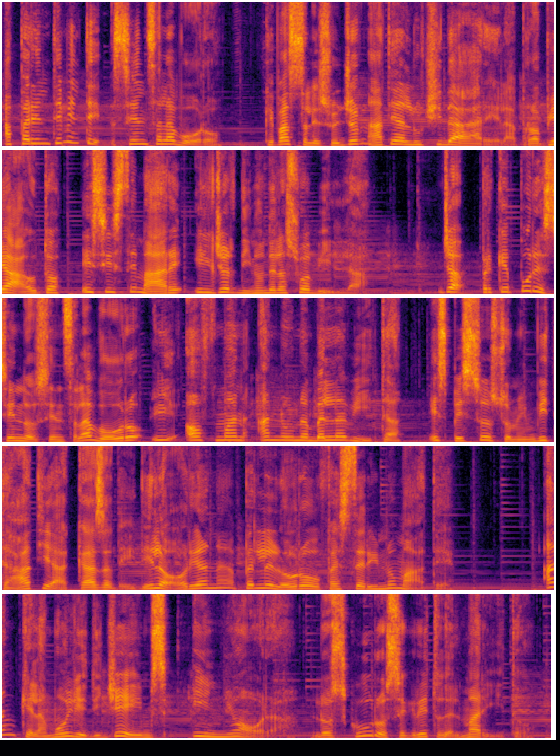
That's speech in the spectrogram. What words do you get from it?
apparentemente senza lavoro, che passa le sue giornate a lucidare la propria auto e sistemare il giardino della sua villa. Già, perché pur essendo senza lavoro, gli Hoffman hanno una bella vita e spesso sono invitati a casa dei DeLorean per le loro feste rinomate. Anche la moglie di James ignora l'oscuro segreto del marito.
